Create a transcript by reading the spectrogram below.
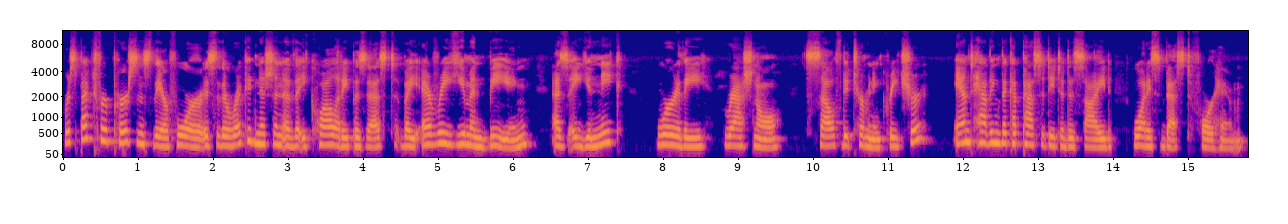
Respect for persons, therefore, is the recognition of the equality possessed by every human being as a unique, worthy, rational, self determining creature and having the capacity to decide what is best for him.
